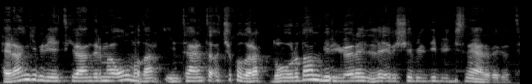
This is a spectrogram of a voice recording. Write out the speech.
herhangi bir yetkilendirme olmadan internete açık olarak doğrudan bir URL ile erişebildiği bilgisine yer verildi.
